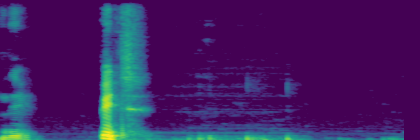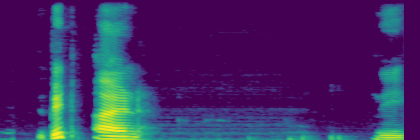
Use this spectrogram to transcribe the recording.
the pit, the pit and the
